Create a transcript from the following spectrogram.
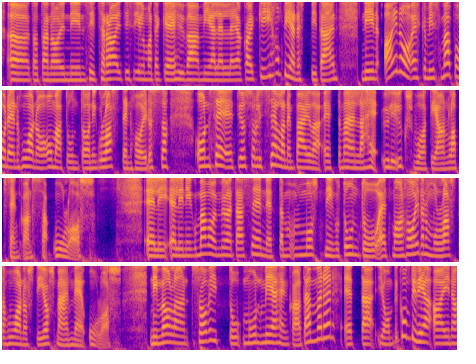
ö, tota noin, niin sitten se raitisilma tekee hyvää mielelle ja kaikki ihan pienestä pitäen. Niin ainoa ehkä, missä mä poden huonoa omatuntoa niin kuin lastenhoidossa, on se, että jos olisi sellainen päivä, että mä en lähde yli yksi yksivuotiaan lapsen kanssa ulos. Eli, eli niin kuin mä voin myöntää sen, että musta niin kuin tuntuu, että mä oon hoitanut mun lasta huonosti, jos mä en mene ulos. Niin me ollaan sovittu mun miehen kanssa tämmönen, että jompikumpi vie aina.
